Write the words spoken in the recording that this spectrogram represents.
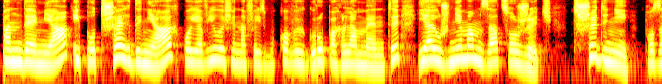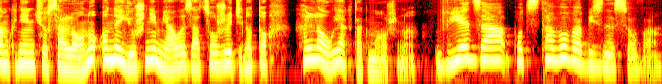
pandemia i po trzech dniach pojawiły się na facebookowych grupach lamenty, ja już nie mam za co żyć. Trzy dni po zamknięciu salonu one już nie miały za co żyć. No to hello, jak tak można? Wiedza podstawowa biznesowa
